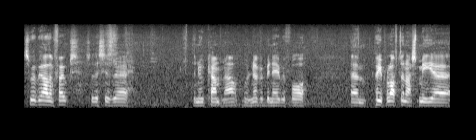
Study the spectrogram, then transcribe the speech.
So be Island folks. So this is uh, the new camp now. We've never been here before. Um, people often ask me uh,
